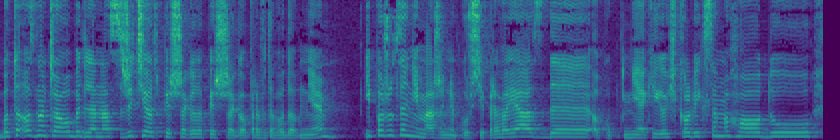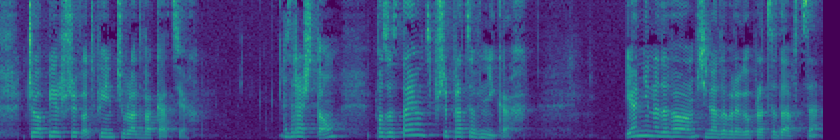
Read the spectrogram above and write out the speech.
Bo to oznaczałoby dla nas życie od pierwszego do pierwszego prawdopodobnie i porzucenie marzeń o kursie prawa jazdy, o kupnie jakiegośkolwiek samochodu, czy o pierwszych od pięciu lat wakacjach. Zresztą, pozostając przy pracownikach, ja nie nadawałam się na dobrego pracodawcę.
